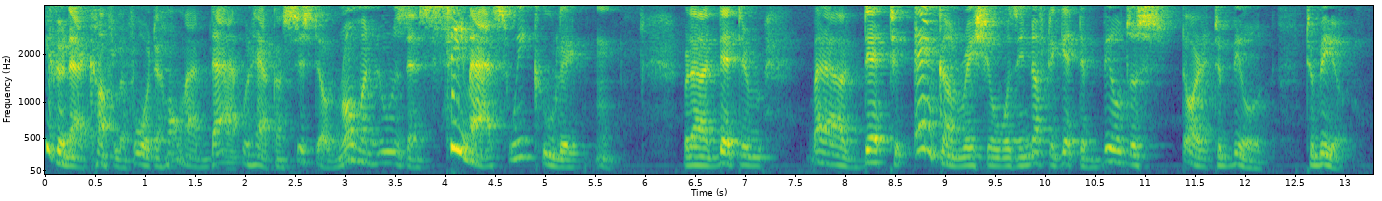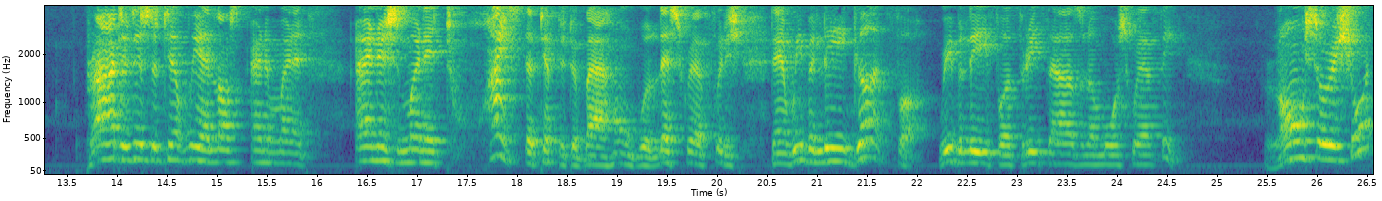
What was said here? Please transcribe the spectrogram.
We could not comfortably afford the home. Our diet would have consisted of Ramen noodles and semi-sweet Kool-Aid. Hmm. But our debt to but our debt to income ratio was enough to get the builder started to build to build. Prior to this attempt, we had lost earning money, earnest money twice attempted to buy a home with less square footage than we believe God for. We believe for 3,000 or more square feet. Long story short,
